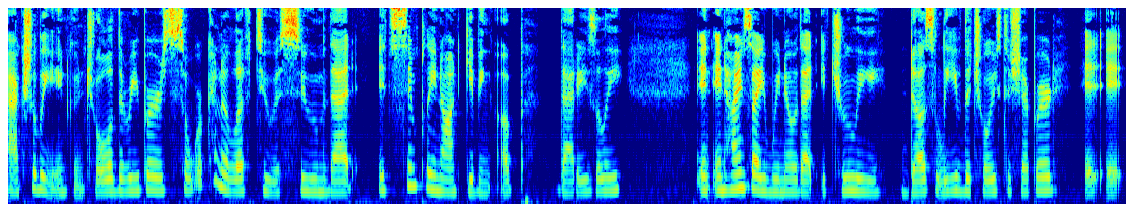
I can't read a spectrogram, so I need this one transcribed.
actually in control of the Reapers, so we're kind of left to assume that it's simply not giving up that easily. In, in hindsight, we know that it truly does leave the choice to Shepard. It, it,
